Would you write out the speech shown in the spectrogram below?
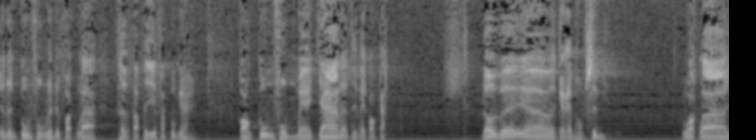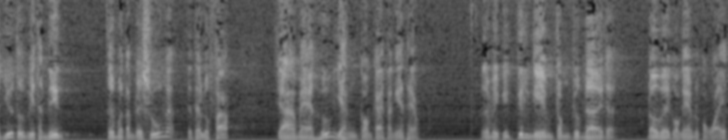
Cho nên cung phụng lên Đức Phật là thực tập theo giới pháp của ngài. Còn cung phụng mẹ cha đó thì phải có cách. Đối với ờ, các em học sinh hoặc là dưới tuổi vị thành niên từ 18 trở xuống đó thì theo luật pháp cha mẹ hướng dẫn con cái phải nghe theo. Là vì cái kinh nghiệm trong trường đời đó đối với con em nó còn quá ít.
